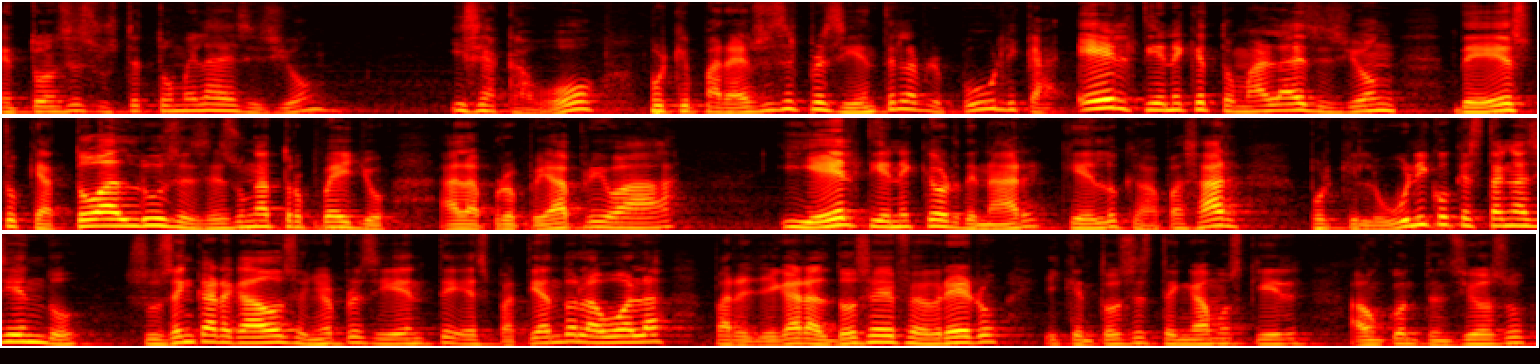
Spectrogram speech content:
entonces usted tome la decisión y se acabó, porque para eso es el presidente de la República. Él tiene que tomar la decisión de esto que a todas luces es un atropello a la propiedad privada y él tiene que ordenar qué es lo que va a pasar porque lo único que están haciendo sus encargados, señor presidente, es pateando la bola para llegar al 12 de febrero y que entonces tengamos que ir a un contencioso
